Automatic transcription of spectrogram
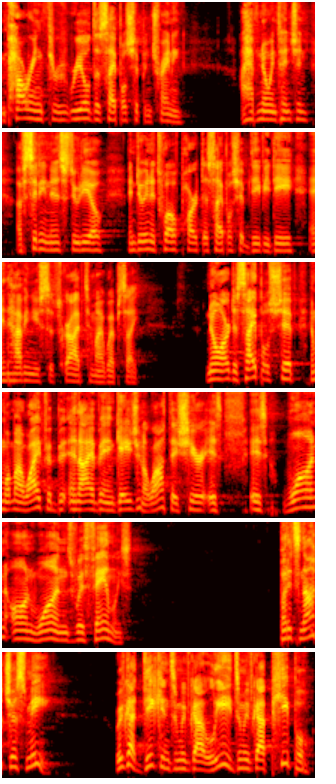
Empowering through real discipleship and training. I have no intention of sitting in a studio and doing a 12 part discipleship DVD and having you subscribe to my website. No, our discipleship and what my wife and I have been engaged in a lot this year is, is one on ones with families. But it's not just me. We've got deacons and we've got leads and we've got people.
